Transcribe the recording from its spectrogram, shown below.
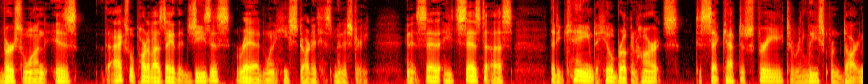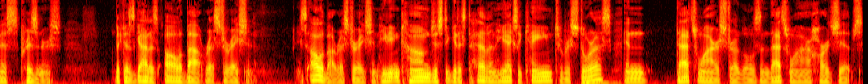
verse 1, is the actual part of Isaiah that Jesus read when he started his ministry. And it says he says to us that he came to heal broken hearts, to set captives free, to release from darkness prisoners. Because God is all about restoration. He's all about restoration. He didn't come just to get us to heaven. He actually came to restore us. And that's why our struggles and that's why our hardships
